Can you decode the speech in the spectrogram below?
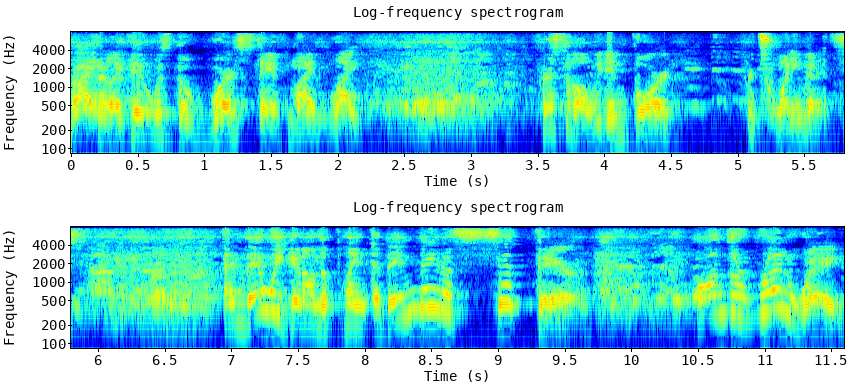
Right. They're like, it was the worst day of my life. First of all, we didn't board for 20 minutes. And then we get on the plane and they made us sit there on the runway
